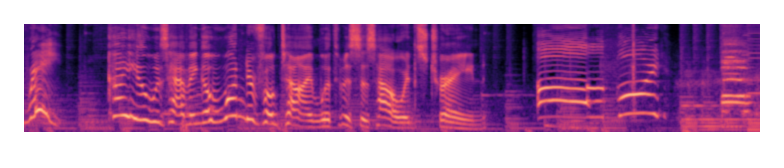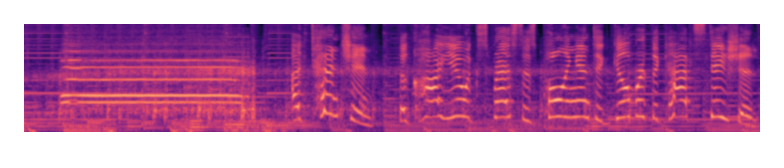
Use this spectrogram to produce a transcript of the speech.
Great. Caillou was having a wonderful time with Mrs. Howard's train. All aboard! Attention! The Caillou Express is pulling into Gilbert the Cat Station.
